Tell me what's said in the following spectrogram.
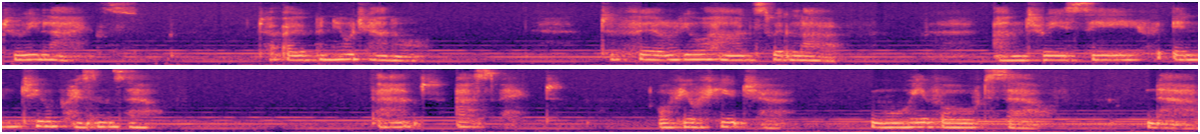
to relax, to open your channel, to fill your hearts with love, and to receive into your present self that aspect of your future, more evolved self now.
